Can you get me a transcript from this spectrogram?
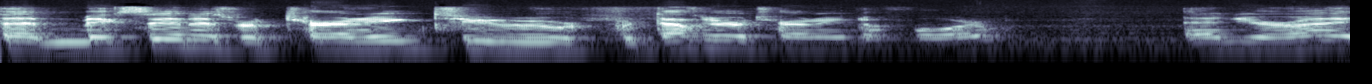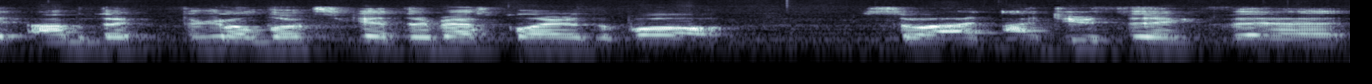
that Mixon is returning to definitely returning to form, and you're right. Um, they're, they're going to look to get their best player the ball. So I, I do think that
